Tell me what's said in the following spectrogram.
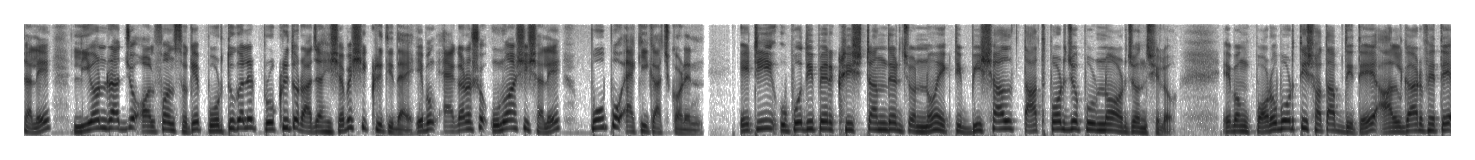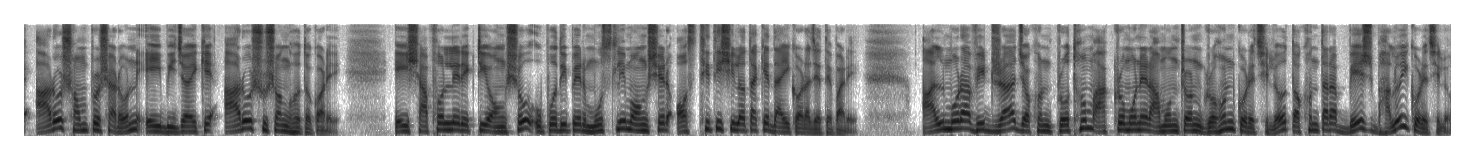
সালে লিওন রাজ্য অলফন্সোকে পর্তুগালের প্রকৃত রাজা হিসাবে স্বীকৃতি দেয় এবং এগারোশো সালে পোপো একই কাজ করেন। এটি উপদ্বীপের খ্রিস্টানদের জন্য একটি বিশাল তাৎপর্যপূর্ণ অর্জন ছিল এবং পরবর্তী শতাব্দীতে আলগারভেতে আরও সম্প্রসারণ এই বিজয়কে আরও সুসংহত করে। এই সাফল্যের একটি অংশ উপদ্বীপের মুসলিম অংশের অস্থিতিশীলতাকে দায়ী করা যেতে পারে। আলমোরাভিডরা যখন প্রথম আক্রমণের আমন্ত্রণ গ্রহণ করেছিল, তখন তারা বেশ ভালোই করেছিল।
